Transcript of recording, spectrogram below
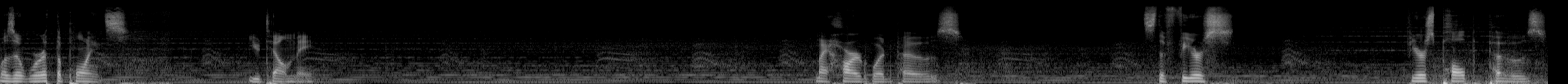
Was it worth the points? You tell me. My hardwood pose. It's the fierce, fierce pulp pose.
